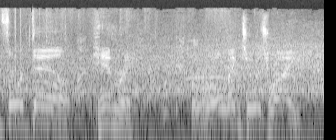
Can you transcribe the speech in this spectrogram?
on fourth down. Henry rolling to his right.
